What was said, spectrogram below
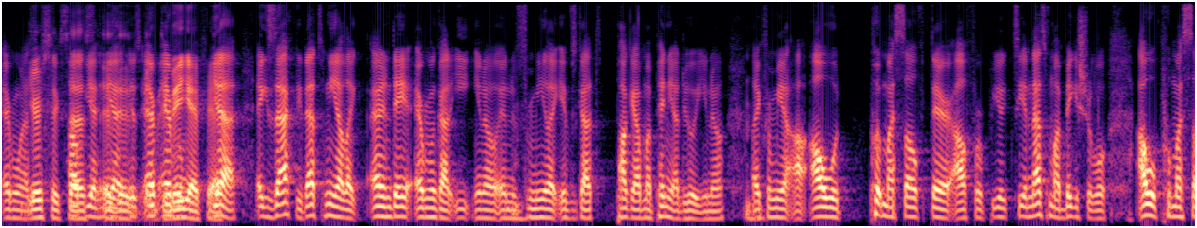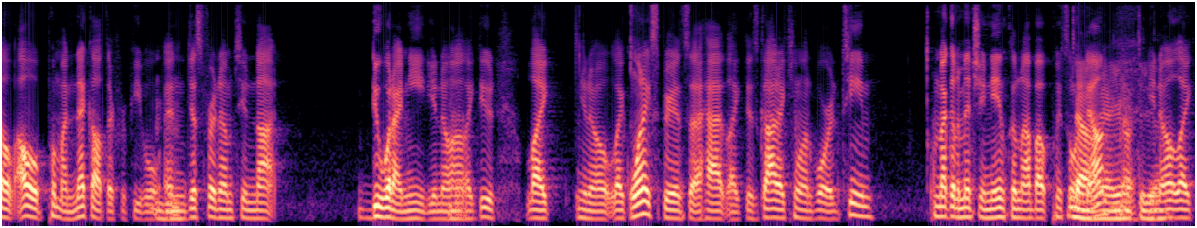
everyone. Your Help- success yeah, is yeah, it- it's ev- everyone- get fed. yeah, exactly. That's me. I like of day, everyone got to eat, you know. And for me, like if it's got to pocket out my penny, I do it, you know. Mm-hmm. Like for me, I, I would put myself there out for people. See, and that's my biggest struggle. I will put myself, I will put my neck out there for people, mm-hmm. and just for them to not do what I need, you know. Yeah. Like, dude, like you know, like one experience that I had, like this guy that came on board the team. I'm not gonna mention names because I'm not about putting someone No, down. yeah, you don't have to do you that. know, like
